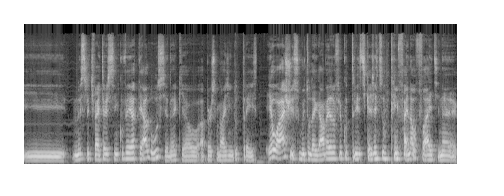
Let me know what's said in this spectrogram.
E no Street Fighter V veio até a Lúcia, né? Que é a personagem do 3. Eu acho isso muito legal, mas eu fico triste que a gente não tem Final Fight, né?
